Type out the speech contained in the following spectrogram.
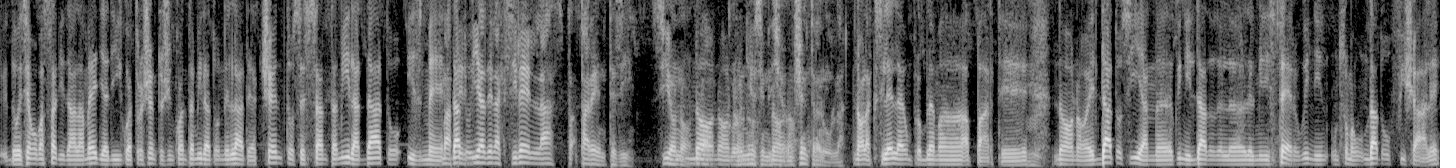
eh dove siamo passati dalla media di 450.000 tonnellate a 160.000 dato ISME. Ma dato per via della xylella? Parentesi. Sì o no? No, no, no. no, no, dice, non c'entra nulla. No, la xylella è un problema a parte. Mm. No, no, è il dato SIAN, quindi il dato del, del, Ministero, quindi insomma un dato ufficiale.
